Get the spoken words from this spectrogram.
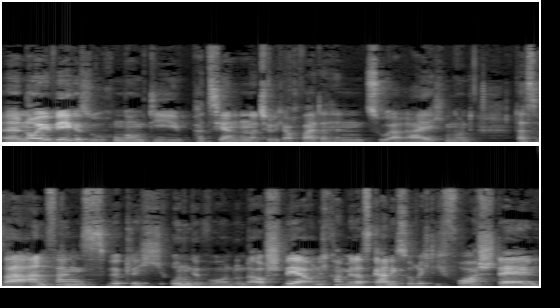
äh, neue Wege suchen, um die Patienten natürlich auch weiterhin zu erreichen. Und das war anfangs wirklich ungewohnt und auch schwer. Und ich konnte mir das gar nicht so richtig vorstellen,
